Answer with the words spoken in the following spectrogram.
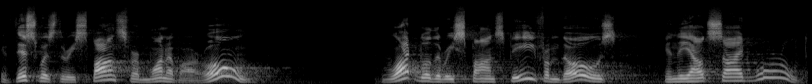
If this was the response from one of our own, what will the response be from those in the outside world.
